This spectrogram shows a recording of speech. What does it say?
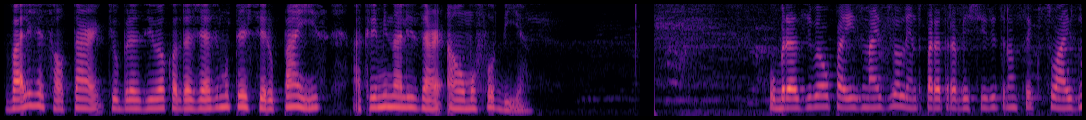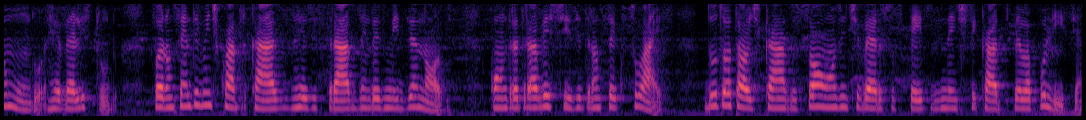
Vale ressaltar que o Brasil é o 43º país a criminalizar a homofobia. O Brasil é o país mais violento para travestis e transexuais no mundo, revela estudo. Foram 124 casos registrados em 2019 contra travestis e transexuais. Do total de casos, só 11 tiveram suspeitos identificados pela polícia.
